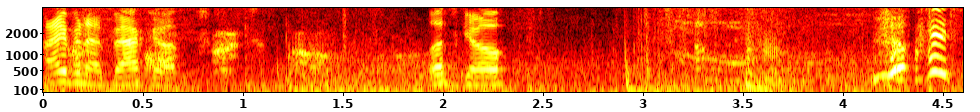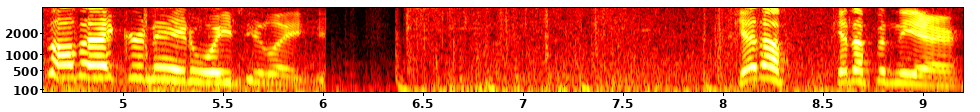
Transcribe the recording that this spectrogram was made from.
I even have backup. Let's go. I saw that grenade way too late. Get up! Get up in the air.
